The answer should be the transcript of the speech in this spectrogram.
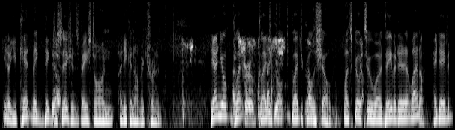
you know, you can't make big Yep. decisions based on an economic trend. Daniel, glad, true. glad you you. called, glad you called the show. Let's go to uh, David in Atlanta. Hey, David.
